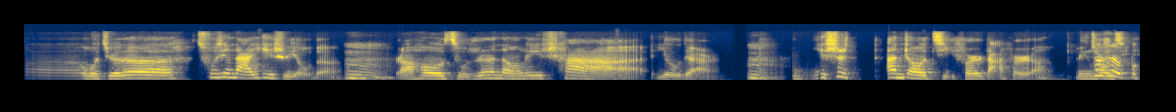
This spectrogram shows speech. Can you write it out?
呃，我觉得粗心大意是有的。嗯。然后组织能力差有点儿。嗯，你是按照几分打分啊？零就是不，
